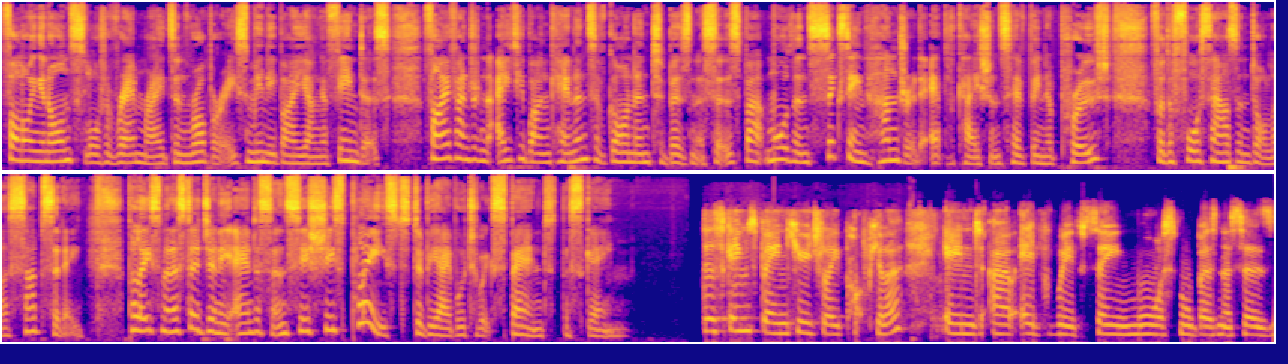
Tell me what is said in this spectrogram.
following an onslaught of ram raids and robberies, many by young offenders. 581 cannons have gone into businesses, but more than 1,600 applications have been approved for the $4,000 subsidy. Police Minister Ginny Anderson says she's pleased to be able to expand the scheme. The scheme's been hugely popular, and uh, as we've seen more small businesses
